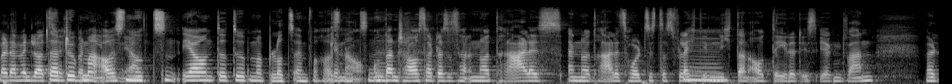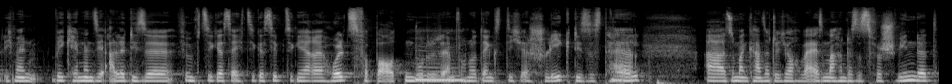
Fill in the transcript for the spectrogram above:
Weil dann, wenn Leute Da tut man übernehmen, ja. ausnutzen. Ja. und da tut man Platz einfach Genau. ausnutzen. Und ja. dann schaust halt, dass es ein neutrales, ein neutrales Holz ist, das vielleicht Mhm. eben nicht dann outdated ist irgendwann. Weil ich meine, wir kennen sie alle, diese 50er, 60er, 70er Jahre Holzverbauten, wo du dir einfach nur denkst, dich erschlägt dieses Teil. Also man kann es natürlich auch weiß machen, dass es verschwindet.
